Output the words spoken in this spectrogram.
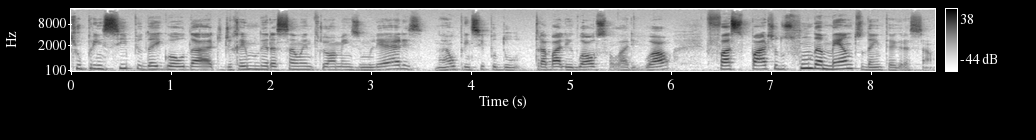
que o princípio da igualdade de remuneração entre homens e mulheres, né, o princípio do trabalho igual, salário igual, faz parte dos fundamentos da integração.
